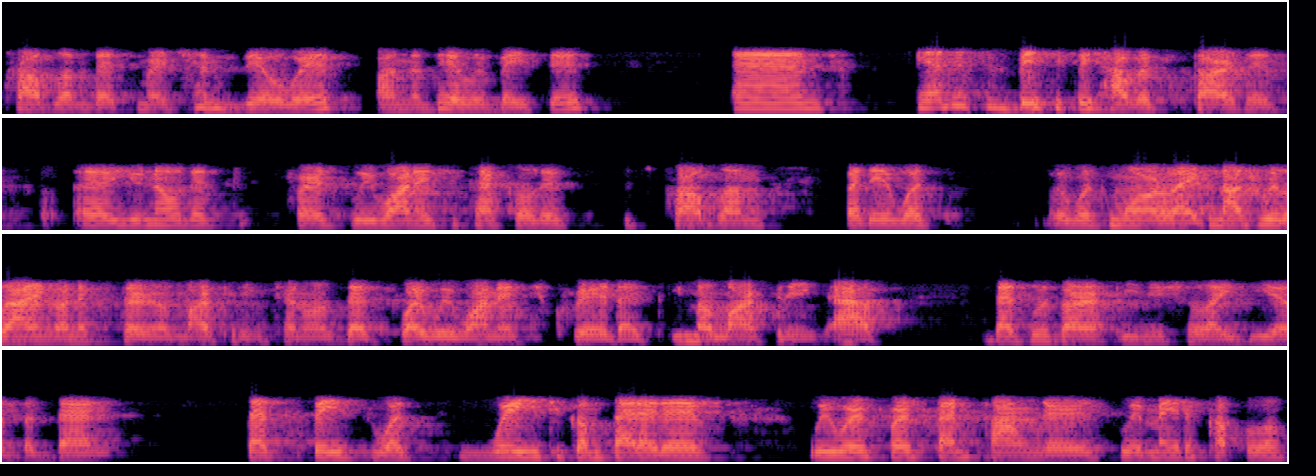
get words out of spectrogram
problem that merchants deal with on a daily basis. And yeah, this is basically how it started. Uh, you know that first we wanted to tackle this this problem, but it was it was more like not relying on external marketing channels. That's why we wanted to create that email marketing app that was our initial idea, but then that space was way too competitive. We were first time founders. We made a couple of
